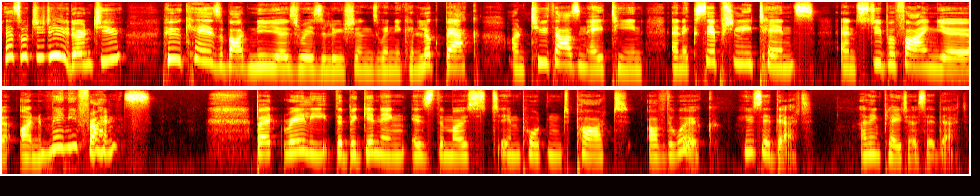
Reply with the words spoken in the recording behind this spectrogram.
That's what you do, don't you? Who cares about New Year's resolutions when you can look back on 2018, an exceptionally tense and stupefying year on many fronts? But really, the beginning is the most important part of the work. Who said that? I think Plato said that.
